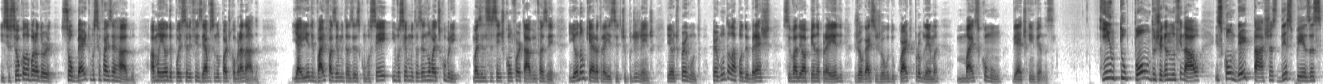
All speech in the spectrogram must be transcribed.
e se o seu colaborador souber que você faz errado, amanhã ou depois, se ele fizer, você não pode cobrar nada. E aí ele vai fazer muitas vezes com você e você muitas vezes não vai descobrir, mas ele se sente confortável em fazer. E eu não quero atrair esse tipo de gente. E aí eu te pergunto, pergunta lá para o Debrecht se valeu a pena para ele jogar esse jogo do quarto problema mais comum de ética em vendas. Quinto ponto, chegando no final, esconder taxas, despesas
